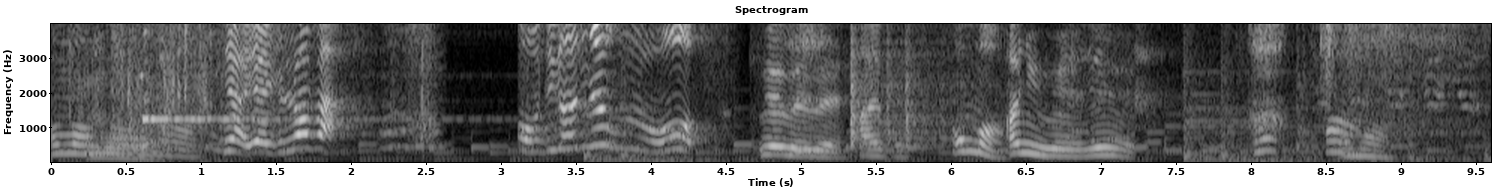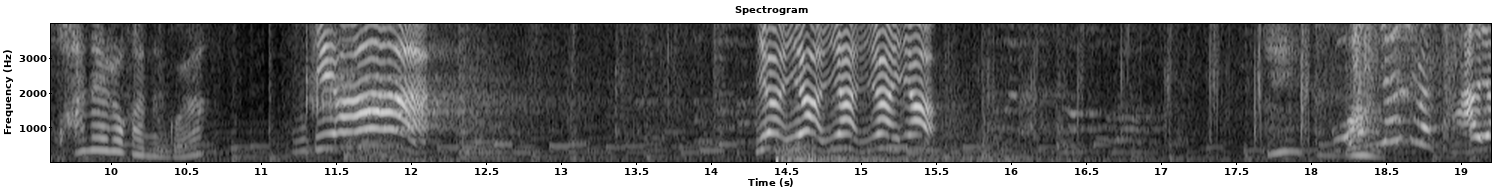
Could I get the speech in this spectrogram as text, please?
야, 야, 일로 와봐. 어디 갔냐고요? 왜, 왜, 왜? 아이고. 어머. 아니, 왜, 왜? 어머. 화내러 가는 거야? 우기야! 야, 야, 야, 야, 야! 언제면 다야?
